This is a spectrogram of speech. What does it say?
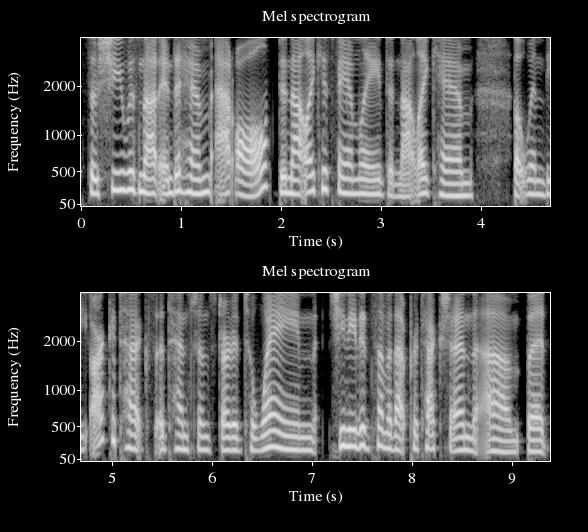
So she was not into him at all, did not like his family, did not like him. But when the architect's attention started to wane, she needed some of that protection. Um, but,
